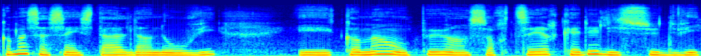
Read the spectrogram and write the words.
comment ça s'installe dans nos vies et comment on peut en sortir, quelle est l'issue de vie.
